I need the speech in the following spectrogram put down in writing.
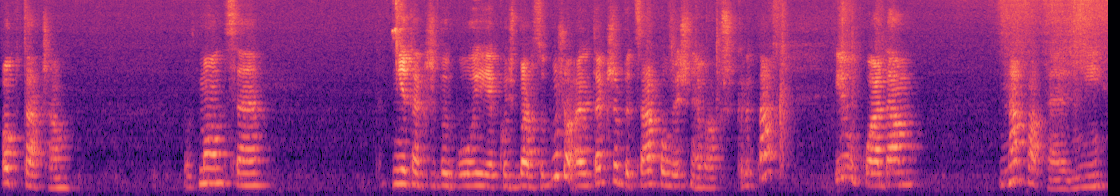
obtaczam w mące. Nie tak, żeby było jej jakoś bardzo dużo, ale tak, żeby cała powierzchnia była przykryta. I układam na patelni.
